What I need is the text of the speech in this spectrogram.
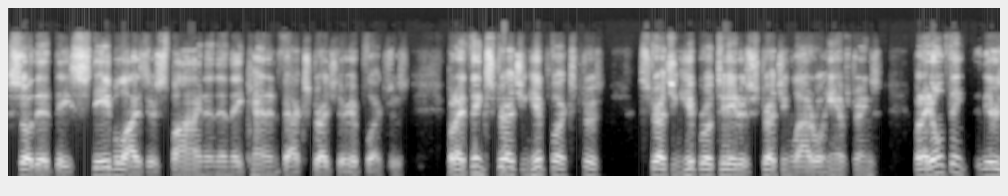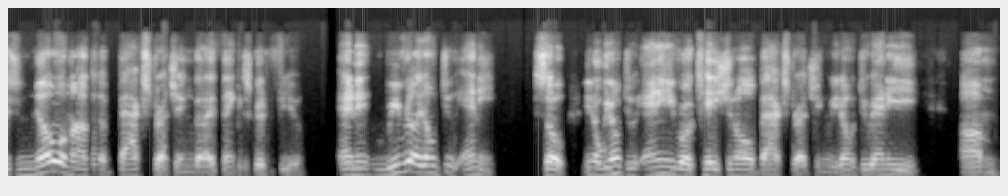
so that they stabilize their spine and then they can in fact stretch their hip flexors. But I think stretching hip flexors, stretching hip rotators, stretching lateral hamstrings. But I don't think there's no amount of back stretching that I think is good for you. And it, we really don't do any. So, you know, we don't do any rotational back stretching. We don't do any, um,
